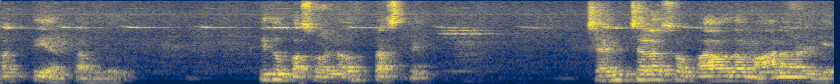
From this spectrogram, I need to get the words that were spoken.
ಭಕ್ತಿ ಅಂತ ಹೌದು ಇದು ಬಸವಣ್ಣವ್ರ ಪ್ರಶ್ನೆ. ಚಂಚಲ ಸ್ವಭಾವದ ಮಾನವನಿಗೆ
